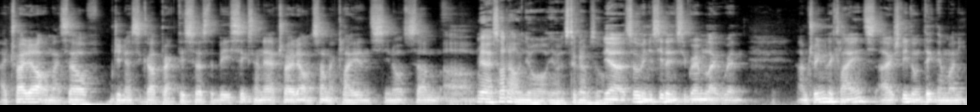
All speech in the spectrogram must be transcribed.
I tried it out on myself, gymnastica practices, the basics, and then I tried it out on some of my clients, you know, some um, yeah, I saw that on your your Instagram. So yeah, so when you see the Instagram, like when I'm training the clients, I actually don't take their money.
